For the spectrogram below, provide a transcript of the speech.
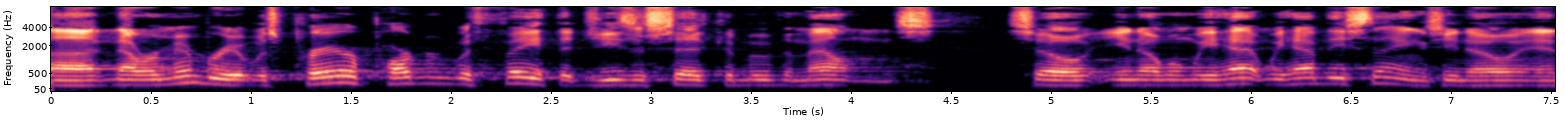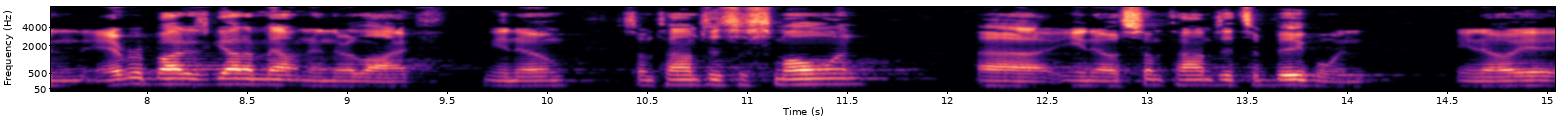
Uh, now remember, it was prayer partnered with faith that Jesus said could move the mountains. So, you know, when we have, we have these things, you know, and everybody's got a mountain in their life, you know. Sometimes it's a small one, uh, you know, sometimes it's a big one. You know, eh,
